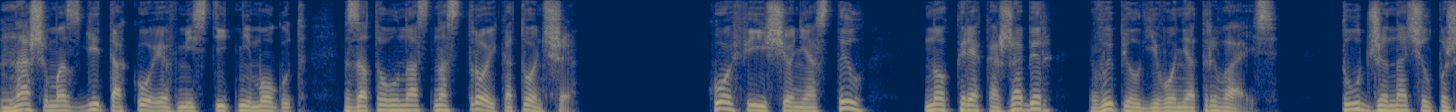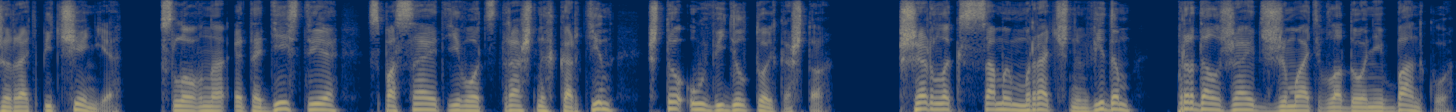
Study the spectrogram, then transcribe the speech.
Наши мозги такое вместить не могут, зато у нас настройка тоньше». Кофе еще не остыл, но Кряка Жабер выпил его не отрываясь. Тут же начал пожирать печенье, словно это действие спасает его от страшных картин, что увидел только что. Шерлок с самым мрачным видом продолжает сжимать в ладони банку,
